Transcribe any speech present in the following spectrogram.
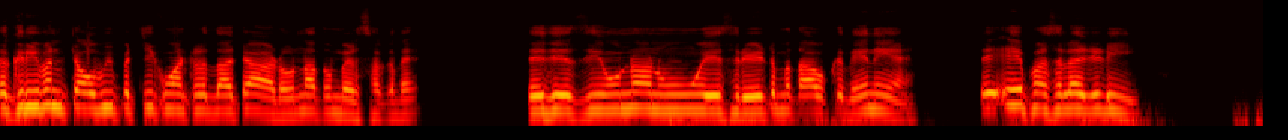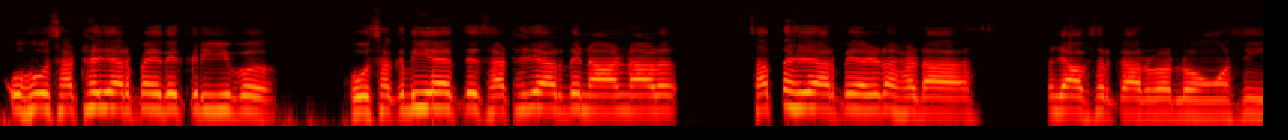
ਤਕਰੀਬਨ 24-25 ਕੁਇੰਟਲ ਦਾ ਝਾੜ ਉਹਨਾਂ ਤੋਂ ਮਿਲ ਸਕਦਾ ਹੈ। ਤੇ ਜੇ ਅਸੀਂ ਉਹਨਾਂ ਨੂੰ ਇਸ ਰੇਟ ਮੁਤਾਬਕ ਦੇਣੇ ਆ ਤੇ ਇਹ ਫਸਲ ਹੈ ਜਿਹੜੀ ਉਹ 60000 ਰੁਪਏ ਦੇ ਕਰੀਬ ਹੋ ਸਕਦੀ ਹੈ ਤੇ 60000 ਦੇ ਨਾਲ ਨਾਲ 7000 ਰੁਪਏ ਜਿਹੜਾ ਸਾਡਾ ਪੰਜਾਬ ਸਰਕਾਰ ਵੱਲੋਂ ਅਸੀਂ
